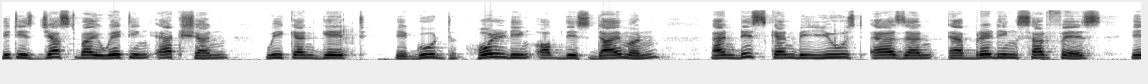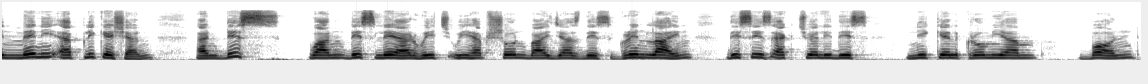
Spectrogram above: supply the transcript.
it is just by wetting action we can get a good holding of this diamond and this can be used as an abrading surface in many application and this one this layer which we have shown by just this green line this is actually this nickel chromium bond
